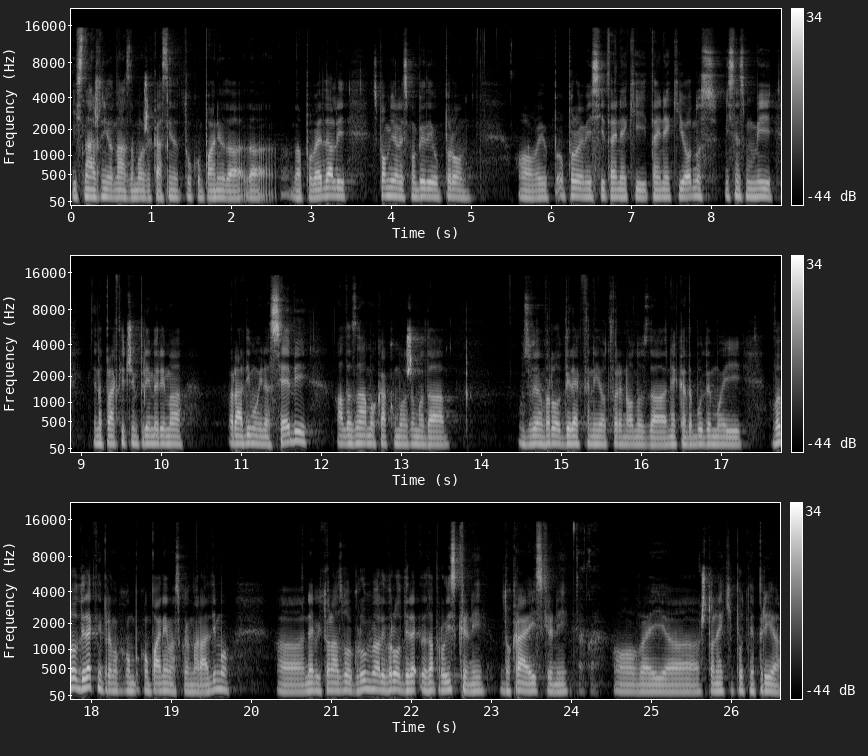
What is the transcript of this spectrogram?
i snažniji od nas da može kasnije da tu kompaniju da, da, da povede, ali spominjali smo bili u prvom ovaj, u prvoj emisiji taj neki, taj neki odnos. Mislim da smo mi na praktičnim primjerima radimo i na sebi, ali da znamo kako možemo da uz vrlo direktan i otvoren odnos da nekada budemo i vrlo direktni prema kompanijama s kojima radimo. Uh, ne bih to nazvao grubim, ali vrlo direkt, zapravo iskreni, do kraja iskreni, Tako je. ovaj, uh, što neki put ne prija.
